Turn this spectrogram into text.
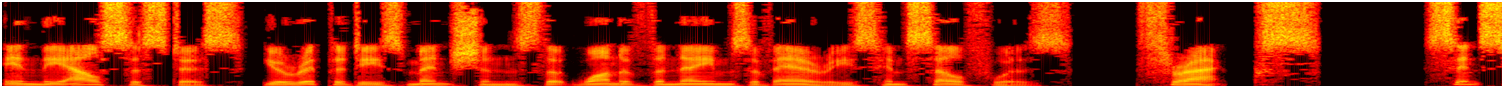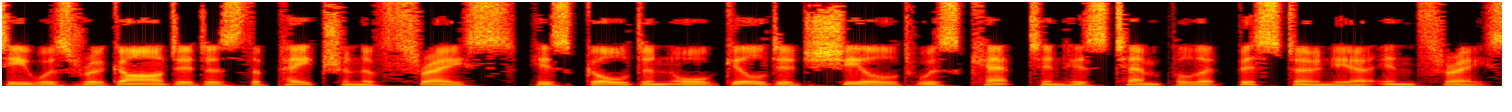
In the Alcestis, Euripides mentions that one of the names of Ares himself was Thrax. Since he was regarded as the patron of Thrace his golden or gilded shield was kept in his temple at Bistonia in Thrace.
